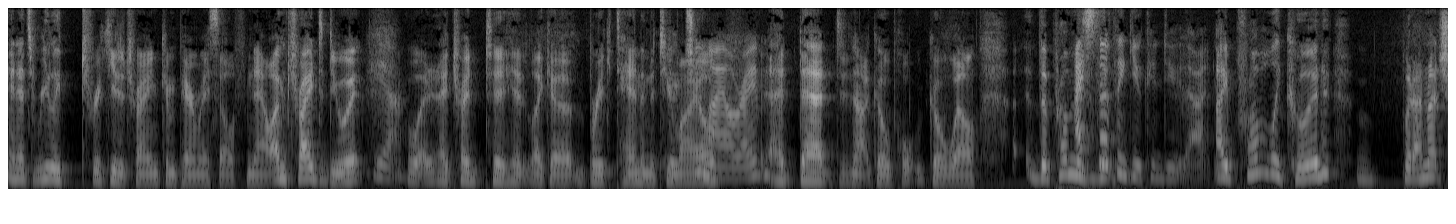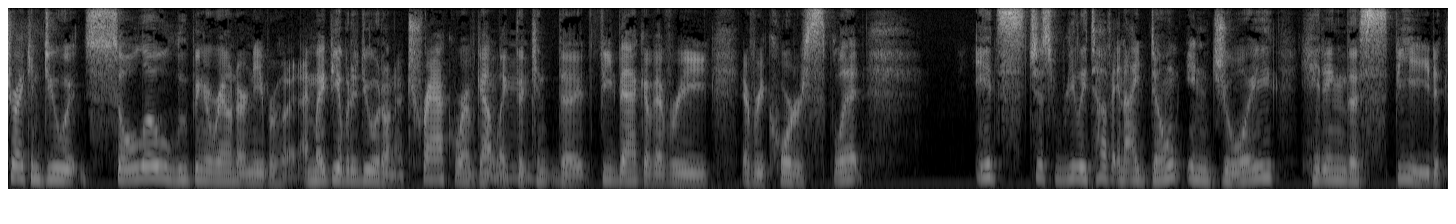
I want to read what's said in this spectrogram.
And it's really tricky to try and compare myself now. I'm tried to do it. Yeah. What I tried to hit like a break ten in the two Your mile. Two mile, right? Uh, that did not go go well. The problem is, I still think you can do that. I probably could, but I'm not sure I can do it solo looping around our neighborhood. I might be able to do it on a track where I've got mm-hmm. like the mm-hmm. the feedback of every every quarter split. It's just really tough and I don't enjoy hitting the speed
